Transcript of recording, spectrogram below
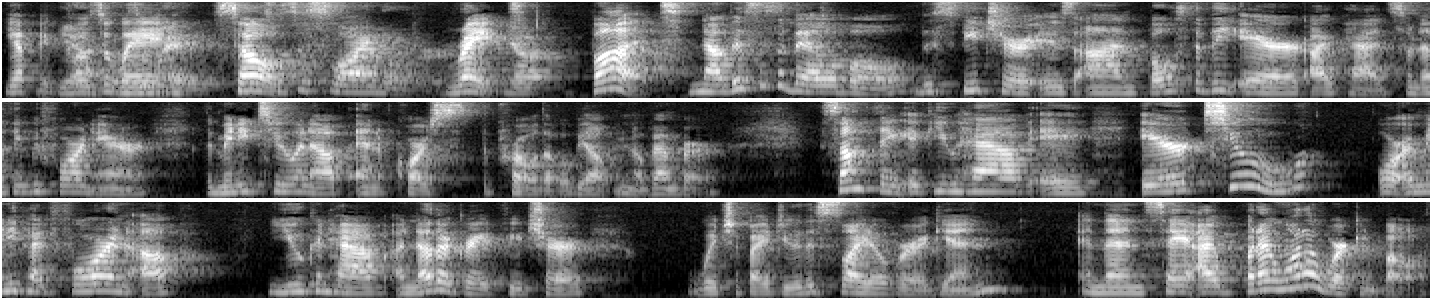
Yep, it Yeah, goes, it away. It's So just a slide over. Right. Yep. But now this is available. This feature is on both of the Air iPads, so nothing before an Air, the Mini 2 and up, and of course the Pro that will be out in November. Something, if you have a Air 2 or a mini pad 4 and up, you can have another great feature, which if I do the slide over again, and then say, I, but I want to work in both.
